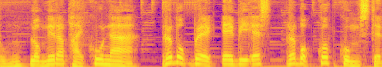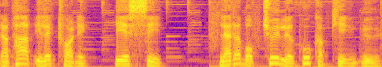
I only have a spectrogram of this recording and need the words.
ถุงลมนิรภัยคู่หน้า ระบบเบรก ABS ระบบควบคุมเสถียรภาพอิเล็กทรอนิกส์ ESC และระบบช่วยเหลือผู้ขับขี่อื่น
